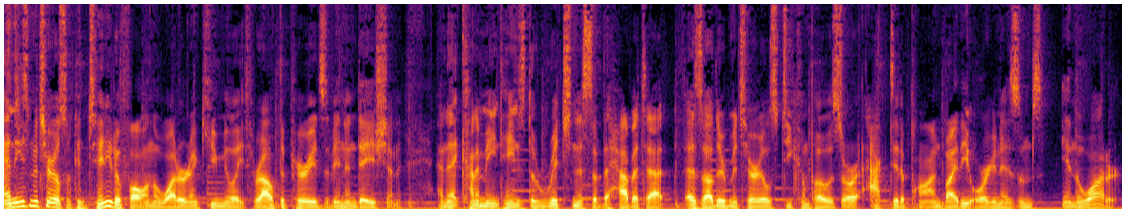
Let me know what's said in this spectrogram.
And these materials will continue to fall in the water and accumulate throughout the periods of inundation. And that kind of maintains the richness of the habitat as other materials decompose or are acted upon by the organisms in the water.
